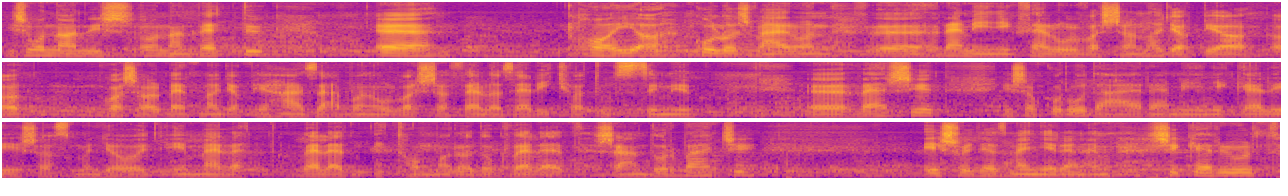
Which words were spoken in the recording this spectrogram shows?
és onnan is onnan vettük hallja Kolozsváron reményig felolvassa a nagyapja, a Vasalbert nagyapja házában olvassa fel az Erigyhatusz című versét, és akkor odaáll reményik elé, és azt mondja, hogy én mellett, veled, itthon maradok veled, Sándor bácsi, és hogy ez mennyire nem sikerült,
